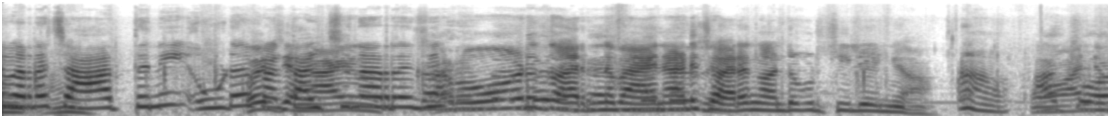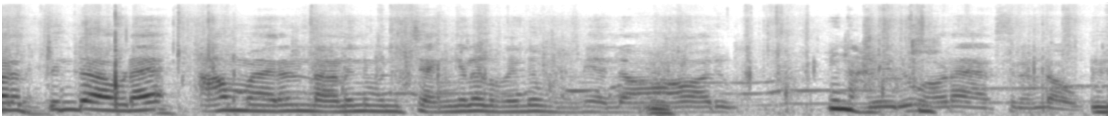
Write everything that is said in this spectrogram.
പറഞ്ഞ ചാത്തനി ഇവിടെ കളിച്ചു റോഡ് കാരണം വയനാട് ചുരം കണ്ടുപിടിച്ചില്ലോ ആ. ചോരത്തിന്റെ അവിടെ ആ മരം ഉണ്ടാണെന്ന് മുന്നേ ചെങ്ങല ഇടുന്നതിന് മുന്നേ എല്ലാരും വരും അവിടെ ആക്സിഡന്റ് ആവും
